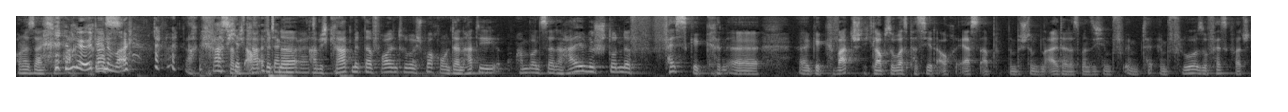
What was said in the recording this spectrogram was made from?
Und dann sage ich so, ach, Nö, krass. Dänemark. Ach krass, habe ich, hab ich gerade mit, hab mit einer Freundin drüber gesprochen und dann hat die, haben wir uns da eine halbe Stunde festgekriegt. Äh, äh, gequatscht. Ich glaube, sowas passiert auch erst ab einem bestimmten Alter, dass man sich im, im, im Flur so festquatscht.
